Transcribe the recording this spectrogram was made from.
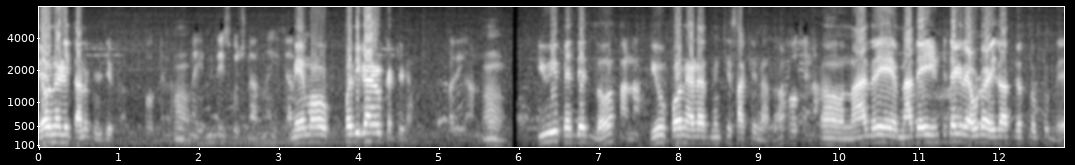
దేవనహళ్ళి తాలూకు విజయపురం మేము పది గంటలు కట్టినాం ఇవి పెద్ద ఎత్తులో ఇవి పోయిన ఏడాది నుంచి సాకినాను నాదే నాదే ఇంటి దగ్గర ఎవడో ఐదు ఆరు జతలు ఉంటుంది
